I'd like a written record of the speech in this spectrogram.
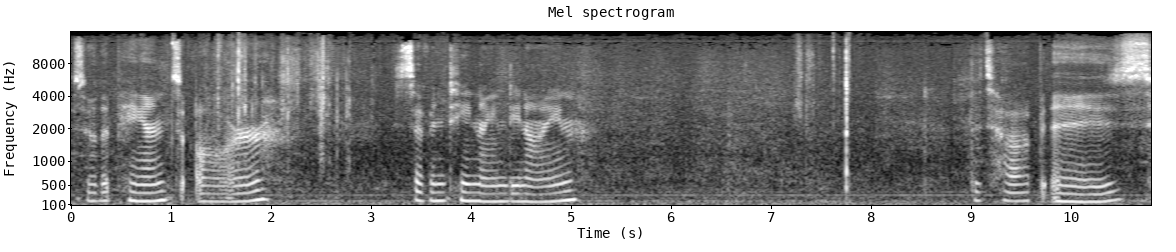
So the pants are $17.99. The top is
